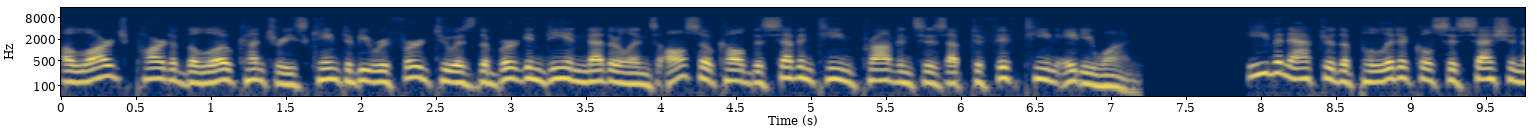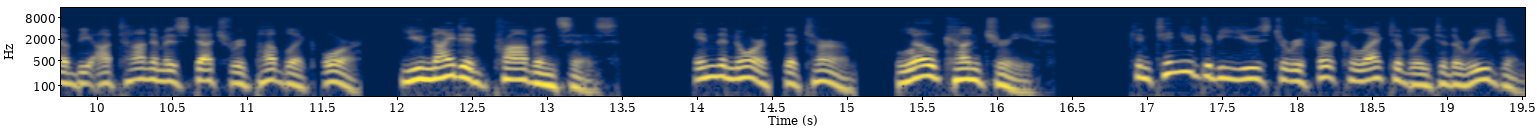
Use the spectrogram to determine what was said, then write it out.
a large part of the Low Countries came to be referred to as the Burgundian Netherlands also called the Seventeen Provinces up to 1581. Even after the political secession of the autonomous Dutch Republic or United Provinces. In the north, the term Low Countries continued to be used to refer collectively to the region.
